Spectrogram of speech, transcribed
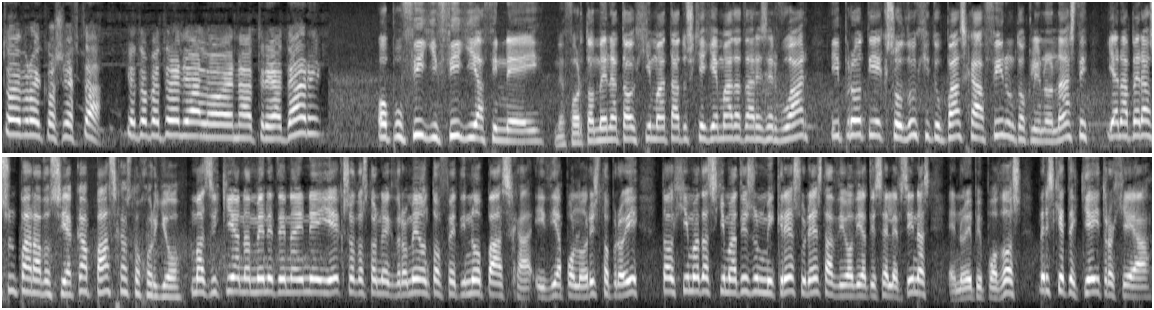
28 ευρώ, 27. Και το πετρέλαιο άλλο ένα τριαντάρι. Όπου φύγει, φύγει οι Αθηναίοι. Με φορτωμένα τα οχήματά τους και γεμάτα τα ρεζερβουάρ, οι πρώτοι εξοδούχοι του Πάσχα αφήνουν το κλινονάστη για να περάσουν παραδοσιακά Πάσχα στο χωριό. Μαζική αναμένεται να είναι η έξοδος των εκδρομέων το φετινό Πάσχα. Ήδη από νωρίς το πρωί, τα οχήματα σχηματίζουν μικρές ουρές στα διόδια της Ελευσίνας, ενώ επί βρίσκεται και η τροχέα.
